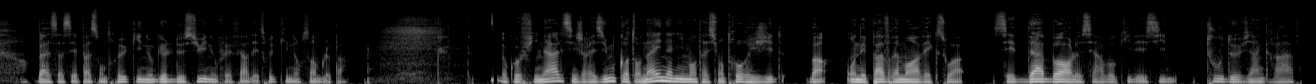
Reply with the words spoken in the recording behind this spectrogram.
bah ça c'est pas son truc, il nous gueule dessus, il nous fait faire des trucs qui ne ressemblent pas. Donc au final, si je résume, quand on a une alimentation trop rigide, bah on n'est pas vraiment avec soi. C'est d'abord le cerveau qui décide, tout devient grave,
